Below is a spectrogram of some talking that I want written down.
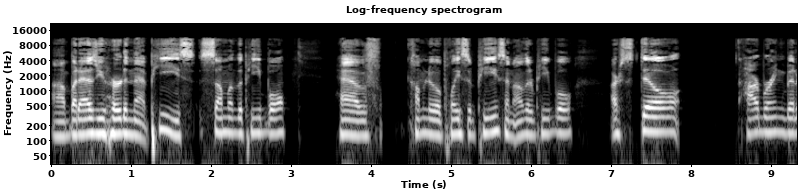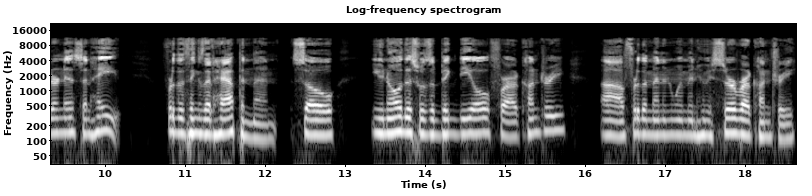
Uh, but as you heard in that piece, some of the people have come to a place of peace and other people are still harboring bitterness and hate for the things that happened then. So, you know, this was a big deal for our country, uh, for the men and women who serve our country.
